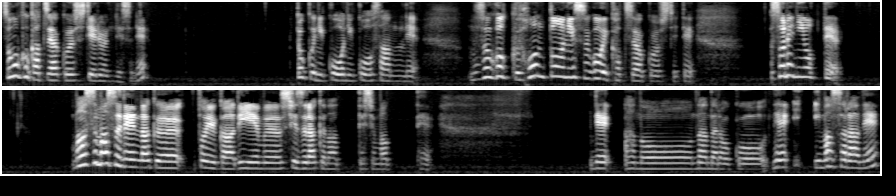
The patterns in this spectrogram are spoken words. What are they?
すごく活躍してるんですね。特に高2高3ですごく本当にすごい活躍をしててそれによってますます連絡というか DM しづらくなってしまって。であのー、なんだろうこうね今更ね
